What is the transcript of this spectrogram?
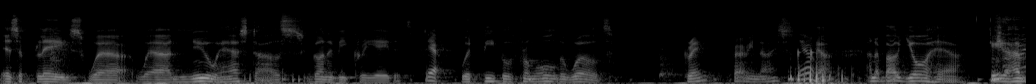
is a place where where new hairstyles gonna be created. Yeah. With people from all the world. Great, very nice. Yeah. And about your hair, do you have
